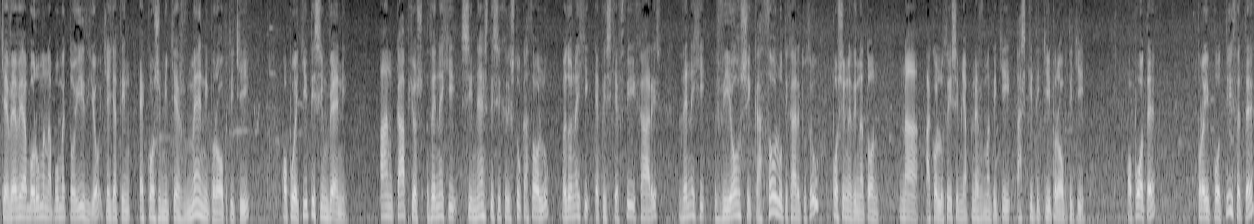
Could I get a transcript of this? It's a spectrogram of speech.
Και βέβαια μπορούμε να πούμε το ίδιο και για την εκοσμικευμένη προοπτική όπου εκεί τι συμβαίνει. Αν κάποιος δεν έχει συνέστηση Χριστού καθόλου, δεν τον έχει επισκεφθεί η χάρις, δεν έχει βιώσει καθόλου τη χάρη του Θεού, πώς είναι δυνατόν να ακολουθήσει μια πνευματική ασκητική προοπτική. Οπότε προϋποτίθεται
